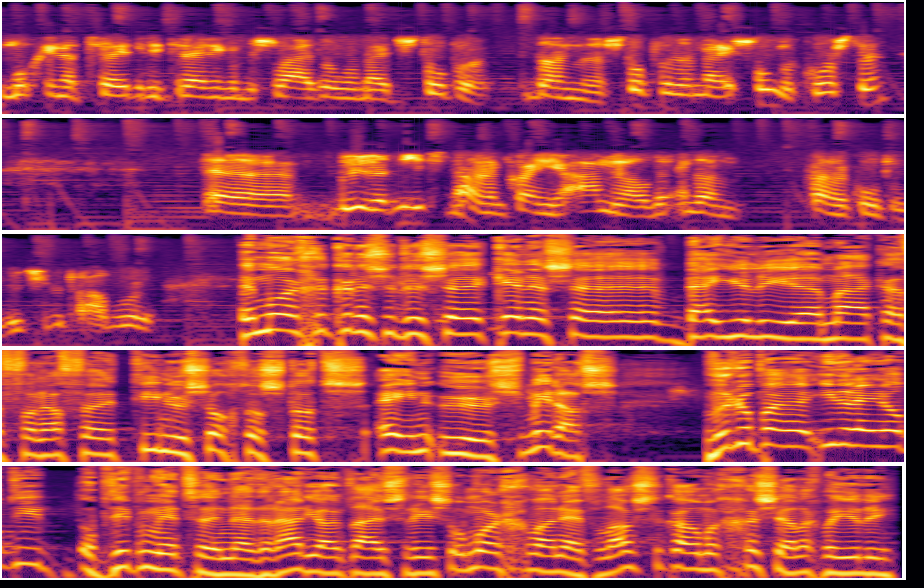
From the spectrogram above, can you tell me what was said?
mocht je na twee, drie trainingen besluiten om ermee te stoppen, dan stoppen we ermee zonder kosten. Uh, doe je dat niet, nou, dan kan je je aanmelden en dan kan er contributie betaald worden. En morgen kunnen ze dus kennis bij jullie maken vanaf 10 uur s ochtends tot 1 uur s middags. We roepen iedereen op die op dit moment naar de radio aan het luisteren is... om morgen gewoon even langs te komen. Gezellig bij jullie.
